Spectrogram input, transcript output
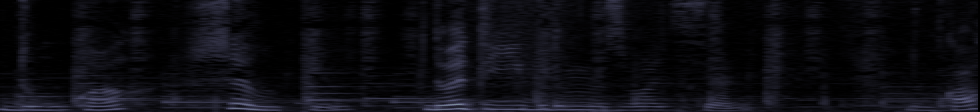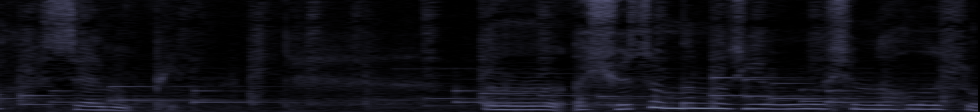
В думках Семпі. Давайте її будемо називати Семпі. думках Семпі. Е, а що це в мене з'явилося на глазу?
